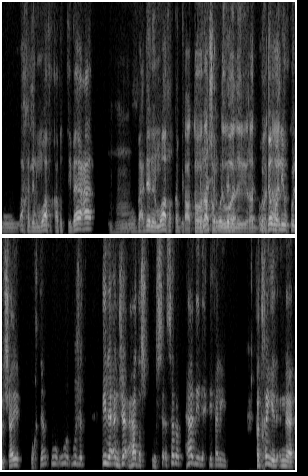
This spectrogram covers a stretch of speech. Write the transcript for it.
وأخذ الموافقة بالطباعة. وبعدين الموافقة أعطوه رقم. دولي رد مكايدة. وكل شيء واختار ووجد إلى أن جاء هذا السبب هذه الاحتفالية فتخيل إن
